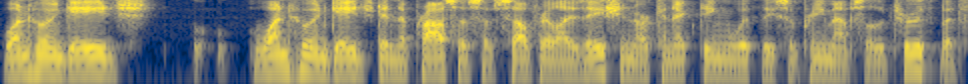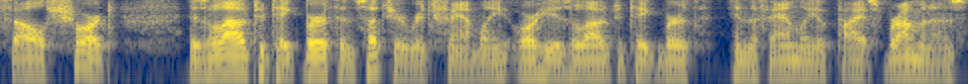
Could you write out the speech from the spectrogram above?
One who engaged one who engaged in the process of self-realization or connecting with the supreme absolute truth but fell short is allowed to take birth in such a rich family, or he is allowed to take birth in the family of pious brahmanas,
